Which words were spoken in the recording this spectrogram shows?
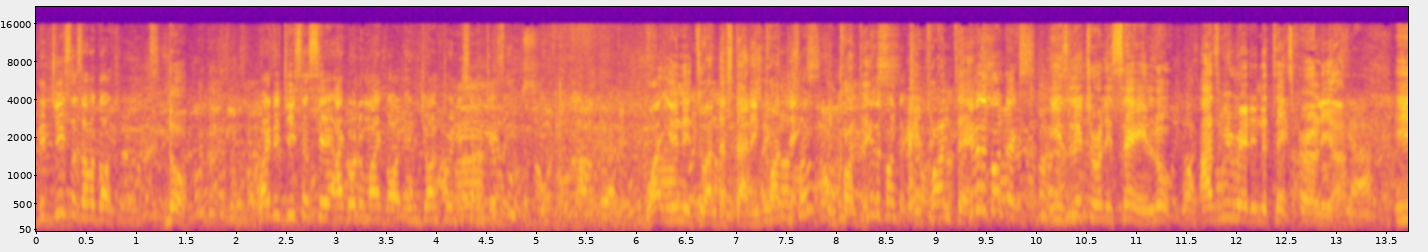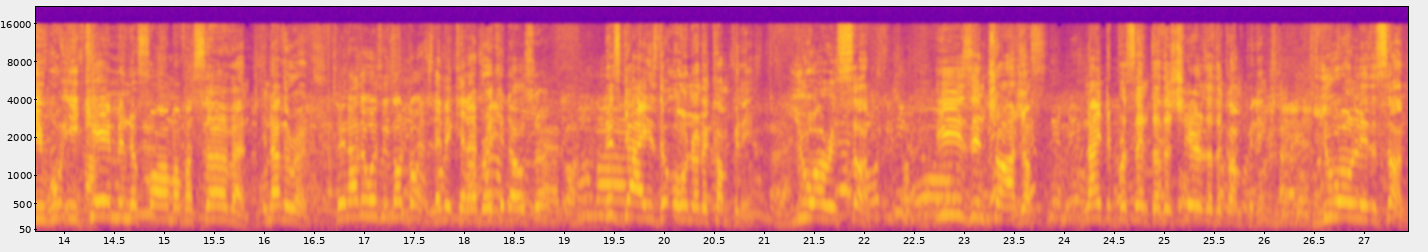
Did Jesus have a God? No. Why did Jesus say, I go to my God in John 20, 17? What you need to understand in Are you an context, in context, Give me the context. in context, Give me the context. he's literally saying, look, as we read in the text earlier, he, he came in the form of a servant. In other words, So in other words, it's not God. let me, can I break it down, sir? This guy is the owner of the company. You are his son. He is in charge of 90% of the shares of the company. You only the son.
